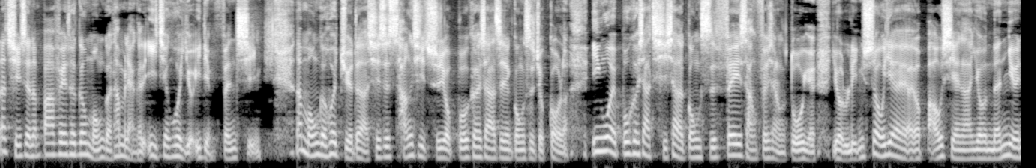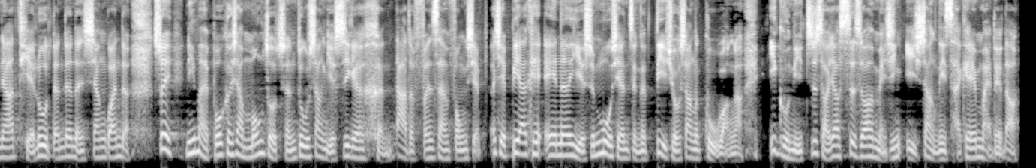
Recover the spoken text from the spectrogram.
那其实呢，巴菲特跟蒙格他们两个的意见会有一点分歧。那蒙格会觉得啊，其实长期持有波克夏这间公司就够了，因为波克夏旗下的公司非常非常的多元，有零售业，有保险啊，有能源啊，铁路等等等相关的。所以你买波克夏，某种程度上也是一个很大的分散风险，而且必。K a 呢也是目前整个地球上的股王啊，一股你至少要四十万美金以上，你才可以买得到，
